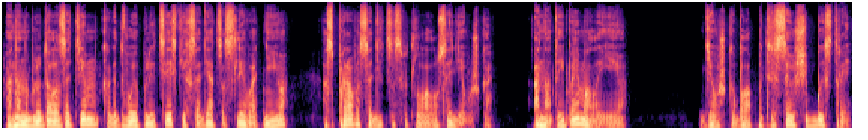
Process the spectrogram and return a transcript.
Она наблюдала за тем, как двое полицейских садятся слева от нее, а справа садится светловолосая девушка. Она-то и поймала ее. Девушка была потрясающе быстрой,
